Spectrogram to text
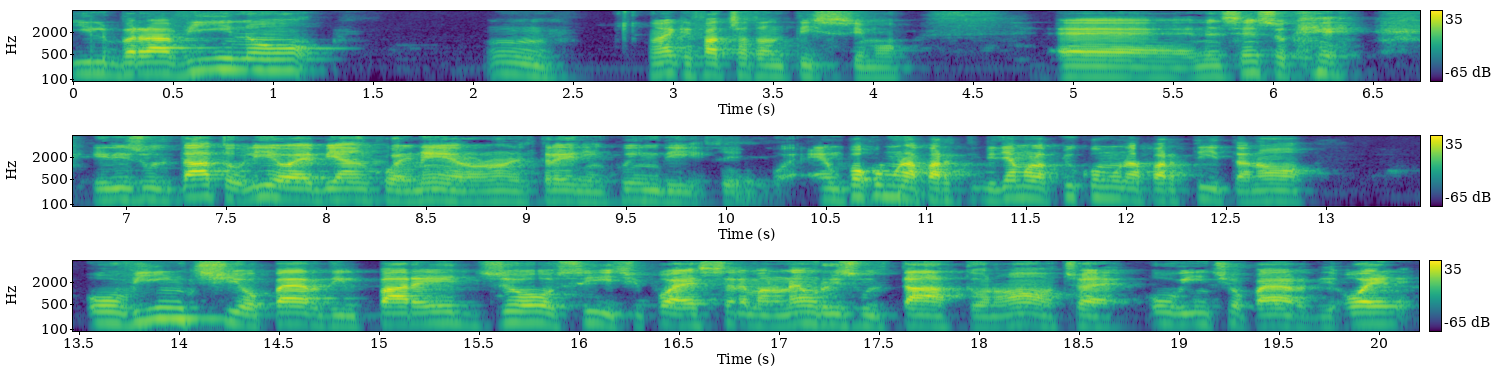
il bravino mm, non è che faccia tantissimo eh, nel senso che il risultato lì è bianco e nero no? nel trading quindi sì. è un po' come una partita vediamola più come una partita no o vinci o perdi il pareggio sì ci può essere ma non è un risultato no cioè o vinci o perdi o è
